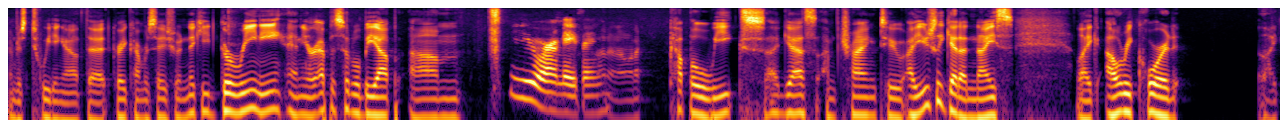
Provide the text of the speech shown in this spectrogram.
I'm just tweeting out that great conversation with Nicki Gorini, and your episode will be up. Um, You are amazing. I don't know, in a couple weeks, I guess. I'm trying to. I usually get a nice, like, I'll record like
